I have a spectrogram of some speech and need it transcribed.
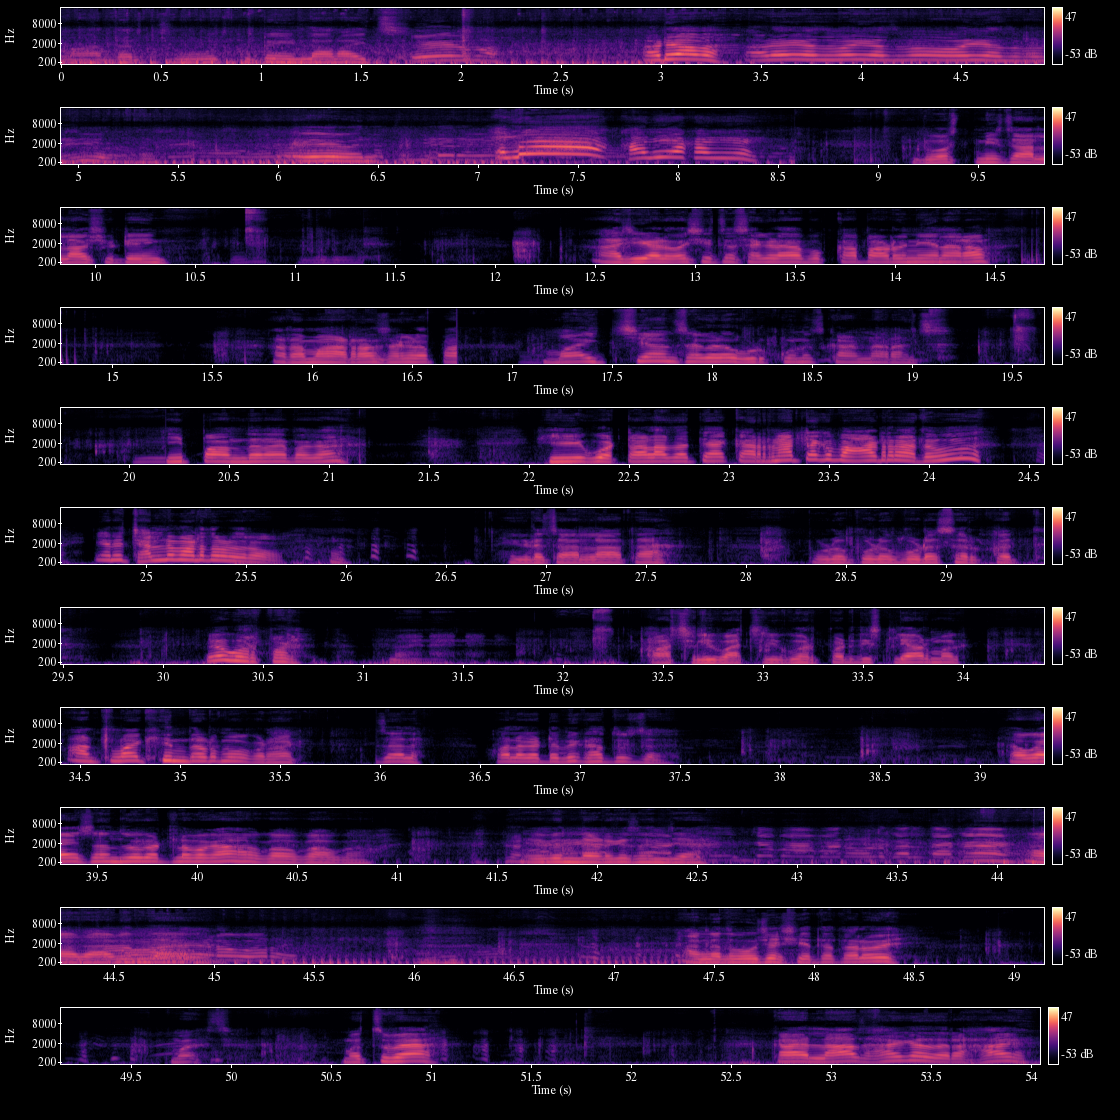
माधर चूत कुठे हिंडला नाहीच. अरे अरे यजबा यजबा यजबाची ए खाली खाली. दोस्त मी चालला शूटिंग आज येळवशीचं सगळं बुक्का पाडून येणार आहोत आता माडरा सगळं पा माईच्यान सगळं हुडकूनच काढणार आज. ही पांधन आहे बघा. ही घोटाळाचा त्या कर्नाटक भाड राहतो. याने छल्ल मारतो राव. इकडं चालला आता. पुढं पुढं पुढं सरकत. ए घोरपड. नाही नाही नाही नाही. वाचली वाचली. घोरपड दिसल्यावर मग आटला खिंदाड मोकळा चल होला गट्टा बी खातूच हो काय संजू गटलं बघा. हो गाव गाव गाव हे बिंदाड गे संजय. हा दहा बिंदाड अंगात भाऊच्या शेतात आलोय मच मचव्या. काय लाज आहे का जरा? हाय.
